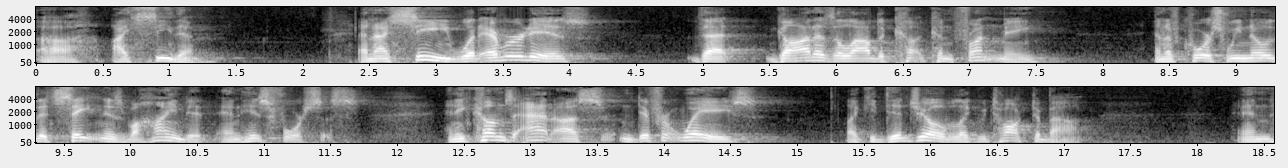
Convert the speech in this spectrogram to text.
uh, I see them. And I see whatever it is that God has allowed to co- confront me. And of course, we know that Satan is behind it and his forces. And he comes at us in different ways, like he did Job, like we talked about. And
